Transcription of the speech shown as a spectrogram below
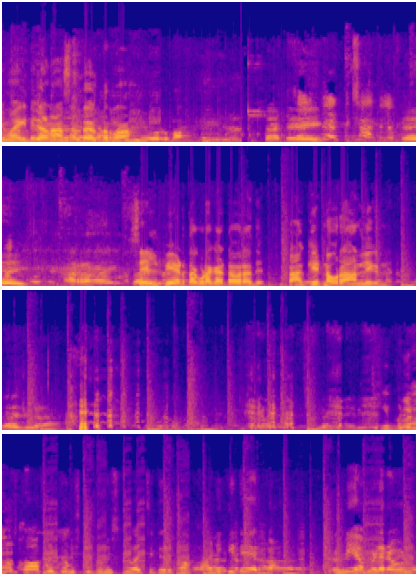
இவன் ஹைட்டுக்கு ஆனால் அசால்ட்டாக ஆறா செல்ஃபி எடுத்தா கூட கரெக்டாக வராது. கீட்டின ஒரு ஆன்லேயே கண்ணு வேற இருக்குடா இவ்வளவு காஃபி குடிச்சிட்டு குடிச்சிட்டு வச்சுட்டு இருக்கான். அடிக்கிட்டே இருக்கான். இன்னும் எவ்வளவு ரவுண்ட்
